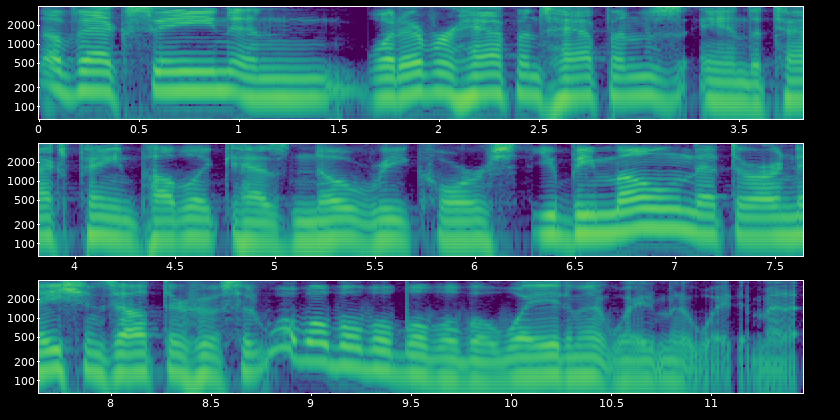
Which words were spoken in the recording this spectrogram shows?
a vaccine and whatever happens, happens, and the tax-paying public has no recourse. You bemoan that there are nations out there who have said, whoa, whoa, whoa, whoa, whoa, whoa, whoa, wait a minute, wait a minute, wait a minute.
